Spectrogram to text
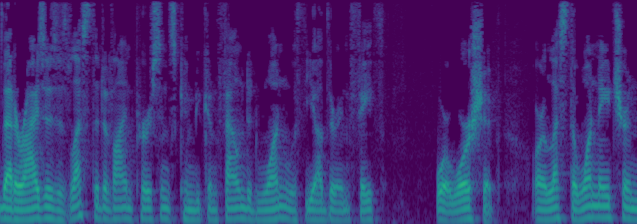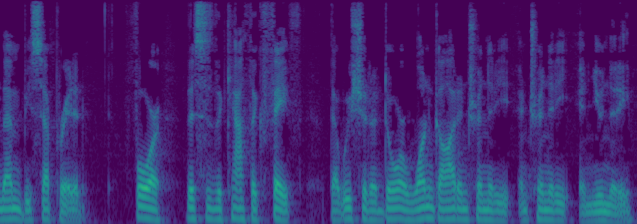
that arises is lest the divine persons can be confounded one with the other in faith or worship, or lest the one nature in them be separated. For this is the Catholic faith, that we should adore one God in Trinity and Trinity in unity.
